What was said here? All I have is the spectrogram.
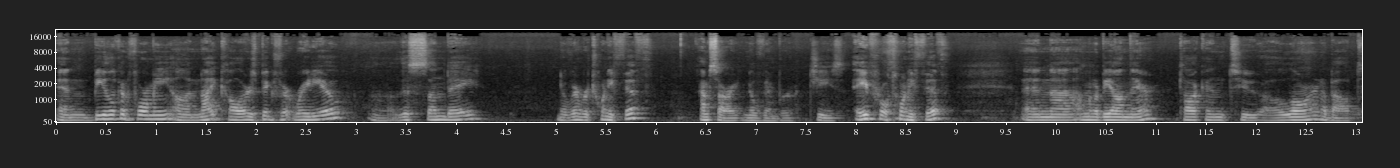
and be looking for me on Nightcallers Bigfoot Radio uh, this Sunday, November 25th. I'm sorry, November. Geez, April 25th. And uh, I'm going to be on there talking to uh, Lauren about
